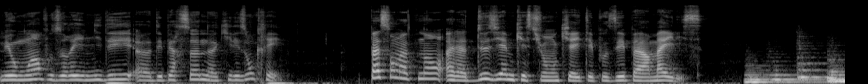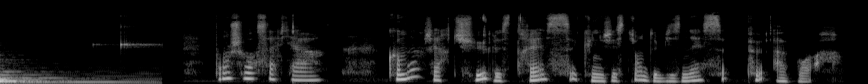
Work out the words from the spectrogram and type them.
mais au moins vous aurez une idée des personnes qui les ont créées. Passons maintenant à la deuxième question qui a été posée par Maëlys. Bonjour Safia. Comment gères-tu le stress qu'une gestion de business peut avoir?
